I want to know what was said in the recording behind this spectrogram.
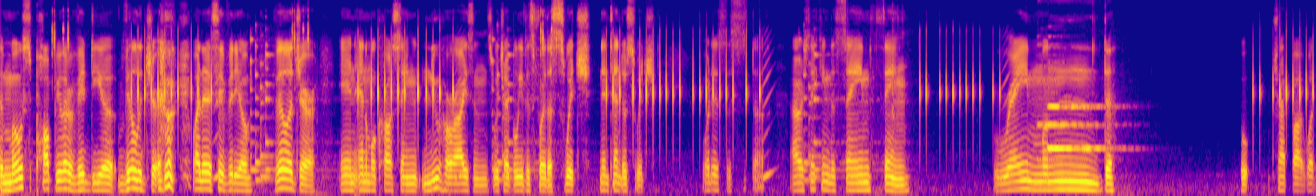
The most popular video... Villager... Why did I say video? Villager in Animal Crossing New Horizons, which I believe is for the Switch, Nintendo Switch. What is this stuff? I was thinking the same thing. Raymond. Oh, chatbot, what?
